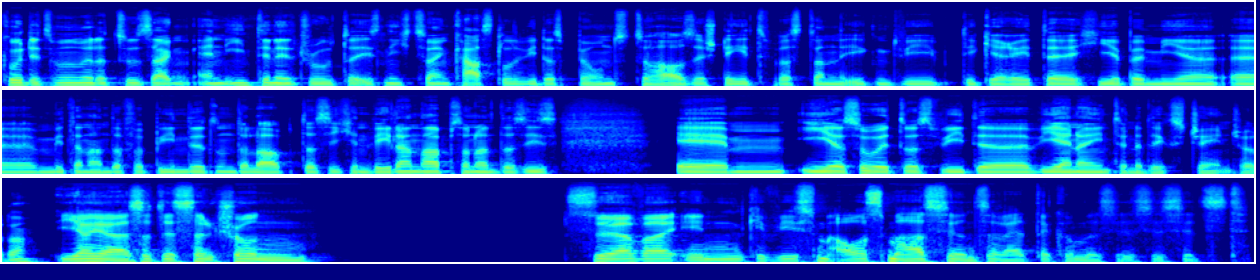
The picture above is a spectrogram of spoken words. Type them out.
Gut, jetzt muss man dazu sagen, ein Internetrouter ist nicht so ein Kastel, wie das bei uns zu Hause steht, was dann irgendwie die Geräte hier bei mir äh, miteinander verbindet und erlaubt, dass ich ein WLAN habe, sondern das ist ähm, eher so etwas wie der Vienna Internet Exchange, oder? Ja, ja, also das sind schon Server in gewissem Ausmaße und so weiter. Es ist jetzt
